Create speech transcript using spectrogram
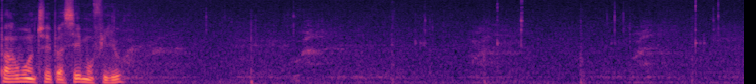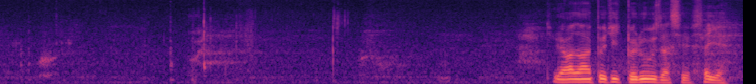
Par où on te fait passer, mon filou? Tu verras dans la petite pelouse, là, ça y est.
